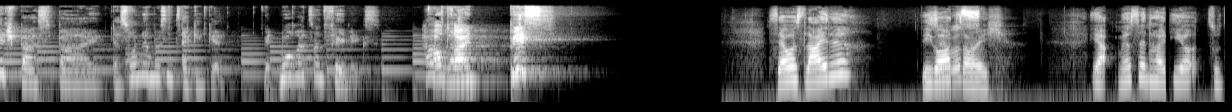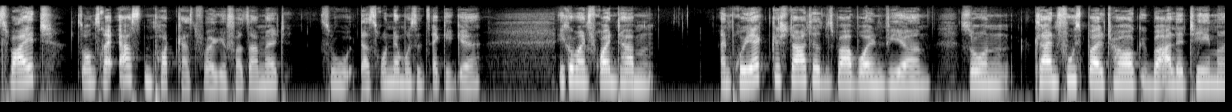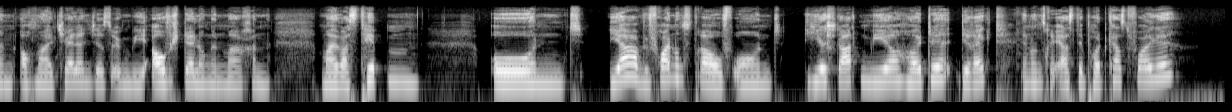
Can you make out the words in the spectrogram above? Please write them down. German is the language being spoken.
Viel Spaß bei Das Hunde muss ins Eckige mit Moritz und Felix. Haut rein. Peace. Servus Leute, wie Servus. geht's euch? Ja, wir sind heute hier zu zweit zu unserer ersten Podcast-Folge versammelt zu Das Runde muss ins Eckige. Ich und mein Freund haben ein Projekt gestartet und zwar wollen wir so einen kleinen Fußball-Talk über alle Themen, auch mal Challenges, irgendwie Aufstellungen machen, mal was tippen und ja, wir freuen uns drauf und hier starten wir heute direkt in unsere erste Podcast-Folge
